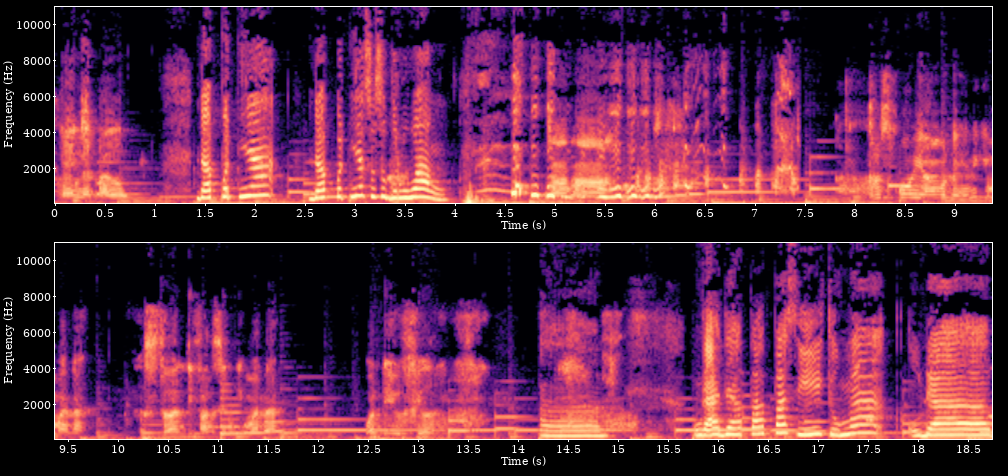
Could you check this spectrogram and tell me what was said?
kayak- nggak tahu. dapetnya, dapetnya susu beruang. Terus oh yang udah ini gimana? Setelah divaksin gimana? What do you feel? Nggak ada apa-apa sih cuma udah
